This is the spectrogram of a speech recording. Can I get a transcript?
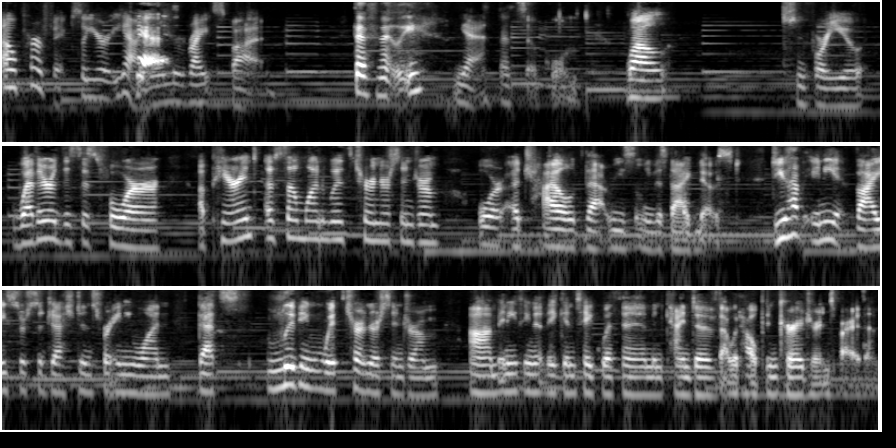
Oh, perfect. So you're yeah, Yeah. you're in the right spot. Definitely. Yeah, that's so cool. Well, question for you: whether this is for a parent of someone with Turner syndrome or a child that recently was diagnosed, do you have any advice or suggestions for anyone that's living with Turner syndrome? Um, anything that they can take with them and kind of that would help encourage or inspire them?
